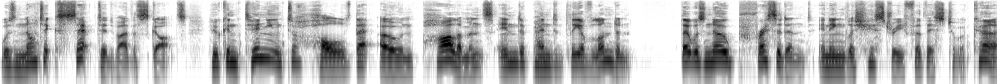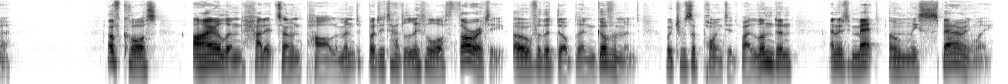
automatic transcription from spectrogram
was not accepted by the Scots, who continued to hold their own parliaments independently of London. There was no precedent in English history for this to occur. Of course, Ireland had its own parliament, but it had little authority over the Dublin government, which was appointed by London, and it met only sparingly.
